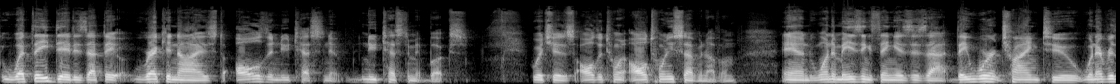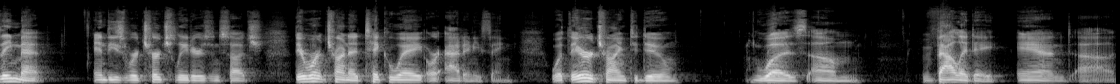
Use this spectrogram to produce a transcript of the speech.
what they did is that they recognized all the New Testament New Testament books which is all the 20, all 27 of them. And one amazing thing is is that they weren't trying to whenever they met and these were church leaders and such, they weren't trying to take away or add anything. What they were trying to do was um, validate and uh,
